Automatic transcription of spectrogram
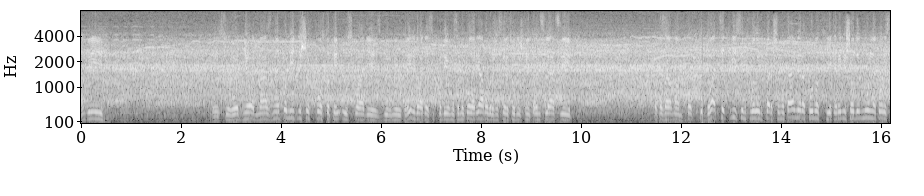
Андрій Сьогодні одна з найпомітніших постатей у складі збірної України. Давайте подивимося. Микола Рябов, режисер сьогоднішньої трансляції. Показав нам 28 хвилин в першому таймі. Рахунок, як і раніше 1-0 на користь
